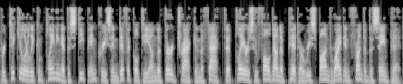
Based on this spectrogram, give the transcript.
particularly complaining at the steep increase in difficulty on the third track and the fact that players who fall down a pit or respawned right in front of the same pit.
